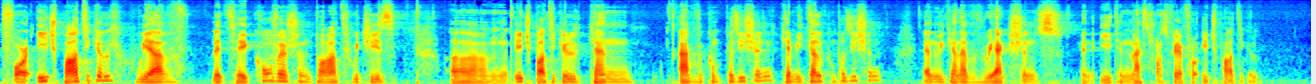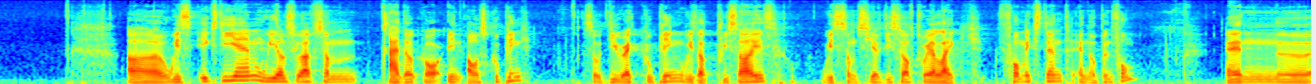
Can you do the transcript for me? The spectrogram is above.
for each particle, we have, let's say, conversion part, which is um, each particle can have a composition, chemical composition, and we can have reactions and heat and mass transfer for each particle. Uh, with XDEM, we also have some ad hoc or in-house coupling, so direct coupling without preCICE, with some CFD software like foam-extend and OpenFoam, and uh,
